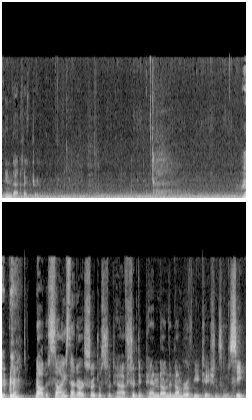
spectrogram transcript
in that vector. now, the size that our circles should have should depend on the number of mutations we see.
